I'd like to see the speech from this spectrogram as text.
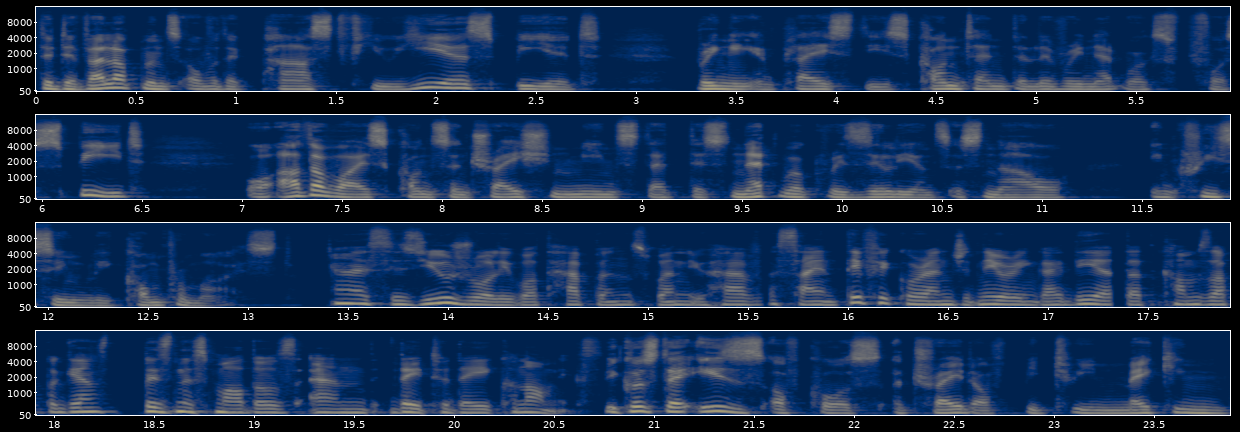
the developments over the past few years, be it bringing in place these content delivery networks for speed or otherwise concentration, means that this network resilience is now increasingly compromised. Uh, this is usually what happens when you have a scientific or engineering idea that comes up against business models and day to day economics. Because there is, of course, a trade off between making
